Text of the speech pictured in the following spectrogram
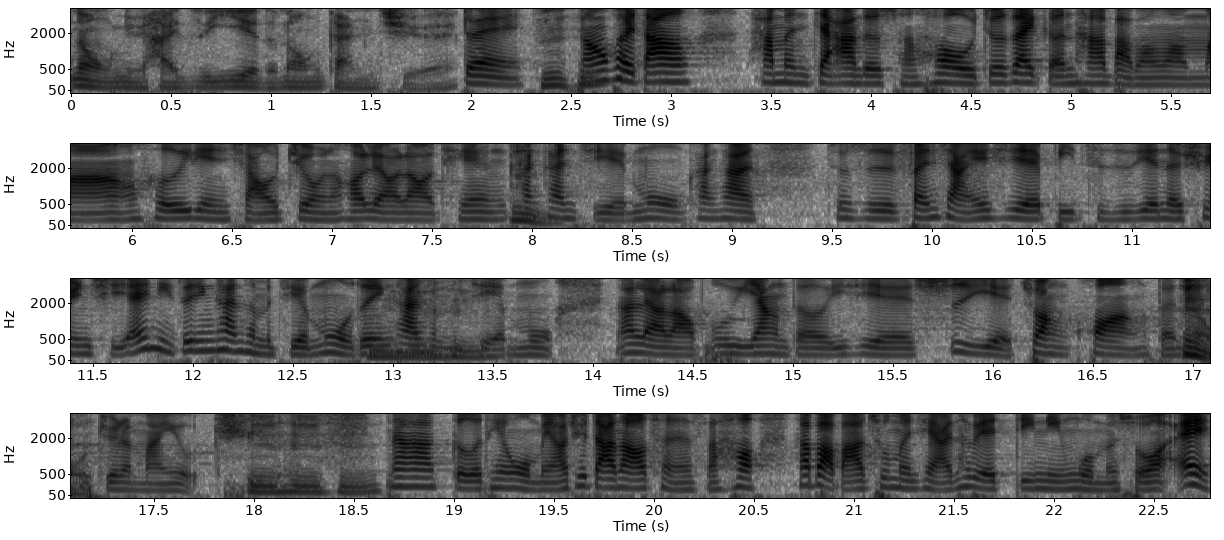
那种女孩子夜的那种感觉，对。然后回到他们家的时候，就在跟他爸爸妈妈喝一点小酒，然后聊聊天，看看节目，看看就是分享一些彼此之间的讯息。哎，你最近看什么节目？我最近看什么节目？那聊聊不一样的一些视野状况等等，我觉得蛮有趣的。那隔天我们要去大稻城的时候，他爸爸出门前还特别叮咛我们说：“哎，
